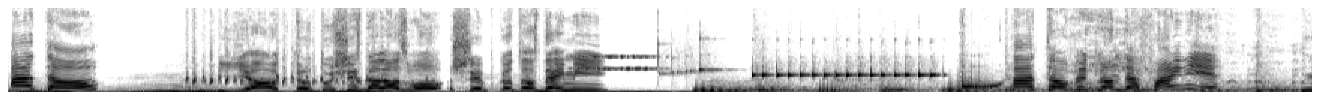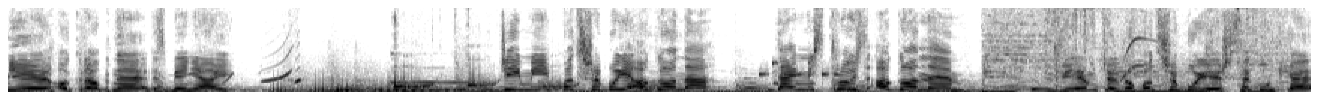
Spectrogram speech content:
A to? Jak to tu się znalazło? Szybko to zdejmij. A to wygląda fajnie. Nie, okropne. Zmieniaj. Jimmy, potrzebuję ogona. Daj mi strój z ogonem. Wiem, czego potrzebujesz. Sekundkę.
